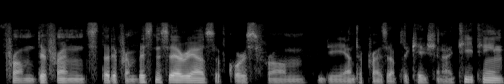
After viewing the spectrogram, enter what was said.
from different the different business areas, of course, from the enterprise application IT team,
